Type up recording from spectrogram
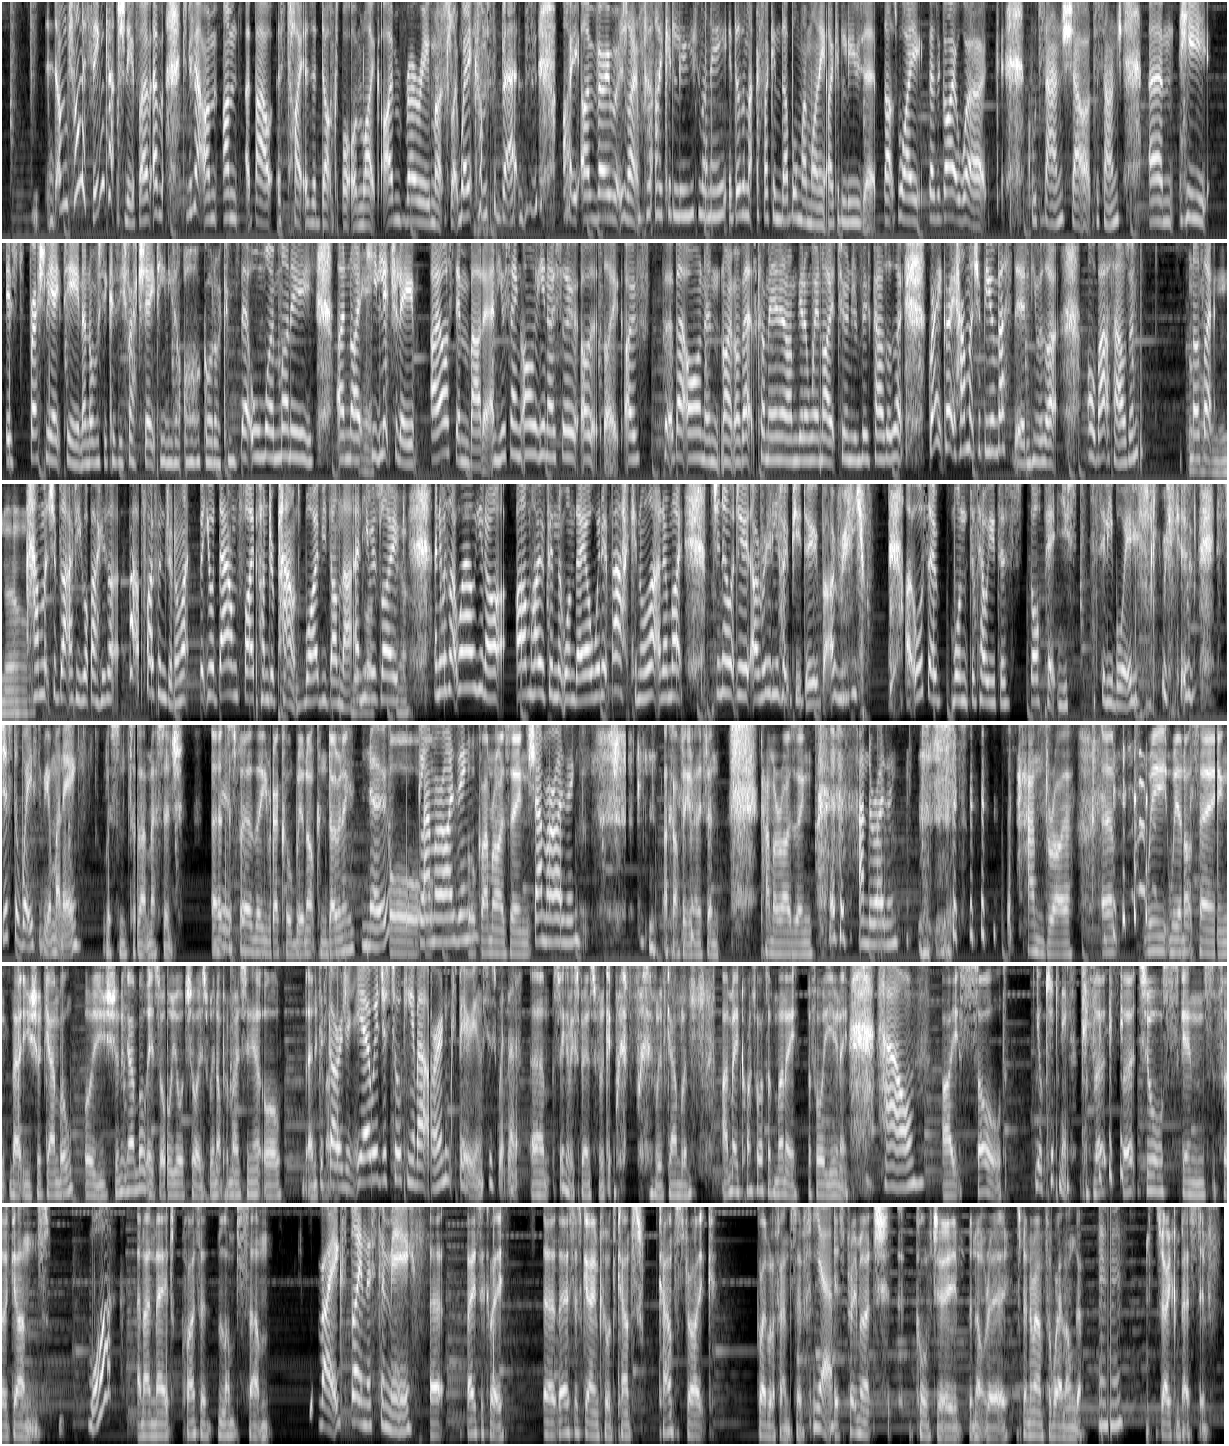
I'm trying to think actually if I've ever. To be fair, I'm I'm about as tight as a duck's bottom. Like I'm very much like when it comes to bets, I I'm very much like. But I could lose money. It doesn't matter if I can double my money. I could lose it. That's why there's a guy at work called Sanj. Shout out to Sanj. Um, he is freshly 18 and obviously because he's freshly 18 he's like oh god i can bet all my money. And like he literally i asked him about it and he was saying oh you know so uh, like i've put a bet on and like my bet's come in and i'm gonna win like 250 pounds. I was like great great. How much have you invested? And he was like oh about a thousand and i was Oh, like no. how much of that have you got back? He's like, about 500. I'm like, but you're down 500 pounds. Why have you done that? You and he was like, yeah. and he was like, well, you know, I'm hoping that one day I'll win it back and all that. And I'm like, do you know what, dude? I really hope you do, but I really. I also want to tell you to stop it, you silly boy, because it's just a waste of your money. Listen to that message. Uh. Just for the record, we're not condoning No. or Glamorizing. or glamorizing. Shamorizing. I can't think of anything. Hamerizing, Handerizing. hand dryer. Um, we we are not saying that you should gamble or you shouldn't gamble. It's all your choice. We're not promoting it or anything. like. Discouraging. Yeah, we're just talking about our own experiences with it. Um, speaking of experience with, with, with gambling, I made quite a lot of money before uni. How? I sold Your kidney. vir- virtual skins for guns, What? and I made quite a lump sum. Right, explain this to me. Uh, basically, uh, there's this game called Counter Counter Strike Global Offensive. Yeah. It's pretty much Call of Duty, but not really. It's been around for way longer. Mm-hmm. It's very competitive,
